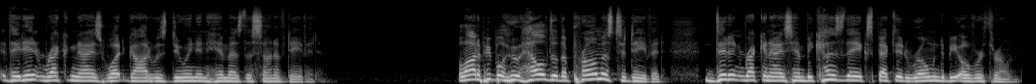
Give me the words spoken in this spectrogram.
they didn't recognize what God was doing in him as the son of David. A lot of people who held to the promise to David didn't recognize him because they expected Rome to be overthrown.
